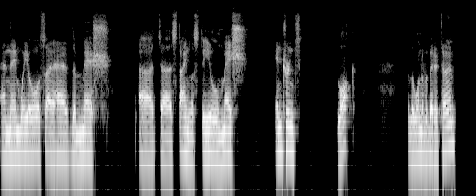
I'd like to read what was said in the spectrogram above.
and then we also have the mesh, uh, it's a stainless steel mesh entrance lock, for the want of a better term.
